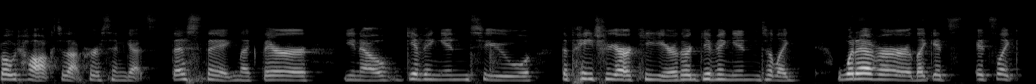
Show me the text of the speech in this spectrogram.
botox or that person gets this thing," like they're, you know, giving into the patriarchy or they're giving into like whatever. Like it's it's like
